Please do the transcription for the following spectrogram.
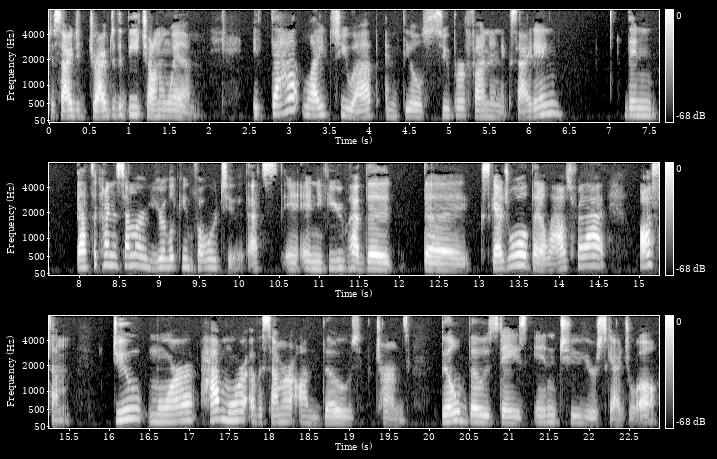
decide to drive to the beach on a whim, if that lights you up and feels super fun and exciting, then that's the kind of summer you're looking forward to. That's and if you have the the schedule that allows for that, awesome. Do more, have more of a summer on those terms. Build those days into your schedule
